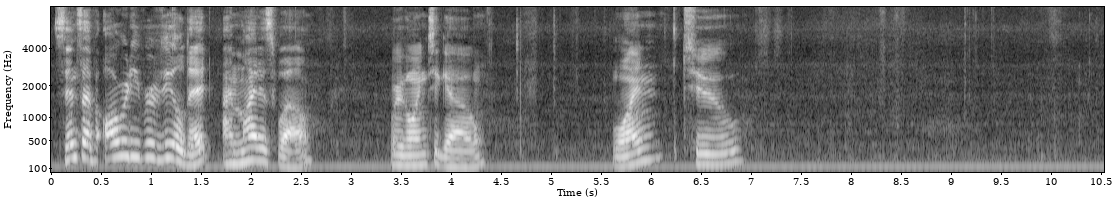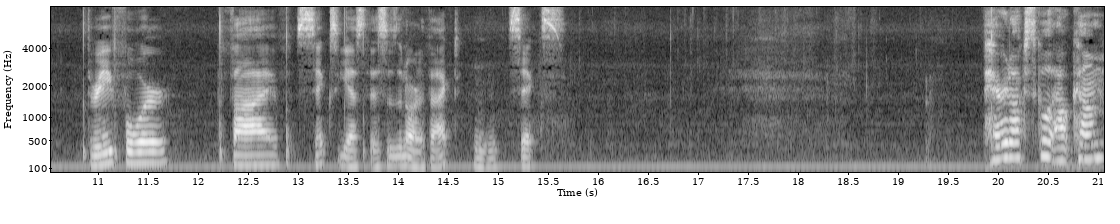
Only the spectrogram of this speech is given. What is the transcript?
since I've already revealed it, I might as well. We're going to go one, two, three, four, five, six. Yes, this is an artifact. Mm-hmm. Six. Paradoxical outcome.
